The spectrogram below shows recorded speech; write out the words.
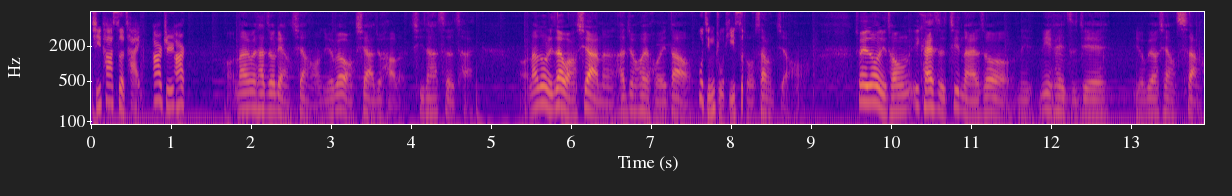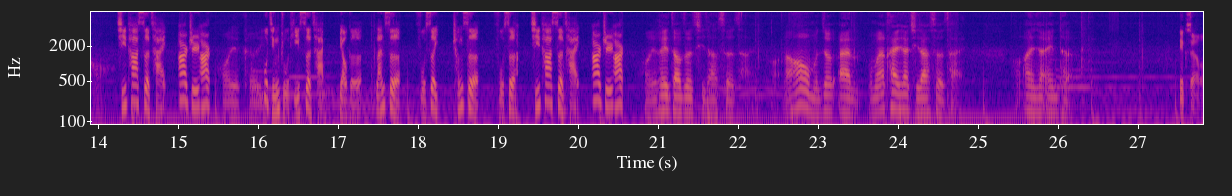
其他色彩二之二哦，那因为它只有两项哦，游标往下就好了，其他色彩。哦，那如果你再往下呢，它就会回到布景主题色左上角哦。所以如果你从一开始进来的时候，你你也可以直接游标向上哦，其他色彩二之二哦也可以布，景主题色彩表格蓝色辅色橙色辅色其他色彩二之二哦也可以照这其他色彩。哦，然后我们就按我们要看一下其他色彩，哦，按一下 Enter。Excel.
